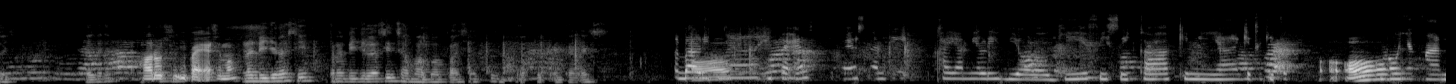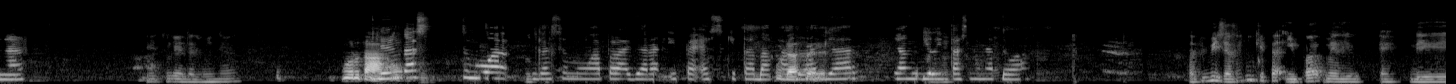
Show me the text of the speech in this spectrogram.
gak sih? Ya kan? harus IPS emang Pernah dijelasin, pernah dijelasin sama bapak siapa waktu MPS. sebaliknya Oh. IPS IPS nanti kayak milih biologi fisika kimia gitu-gitu oh mau yang mana Itu lintas minat. baru tahu dan enggak semua enggak semua pelajaran IPS kita bakal Udah beres. belajar yang di lintas minat doang Tapi bisa kan kita IPA milih eh di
